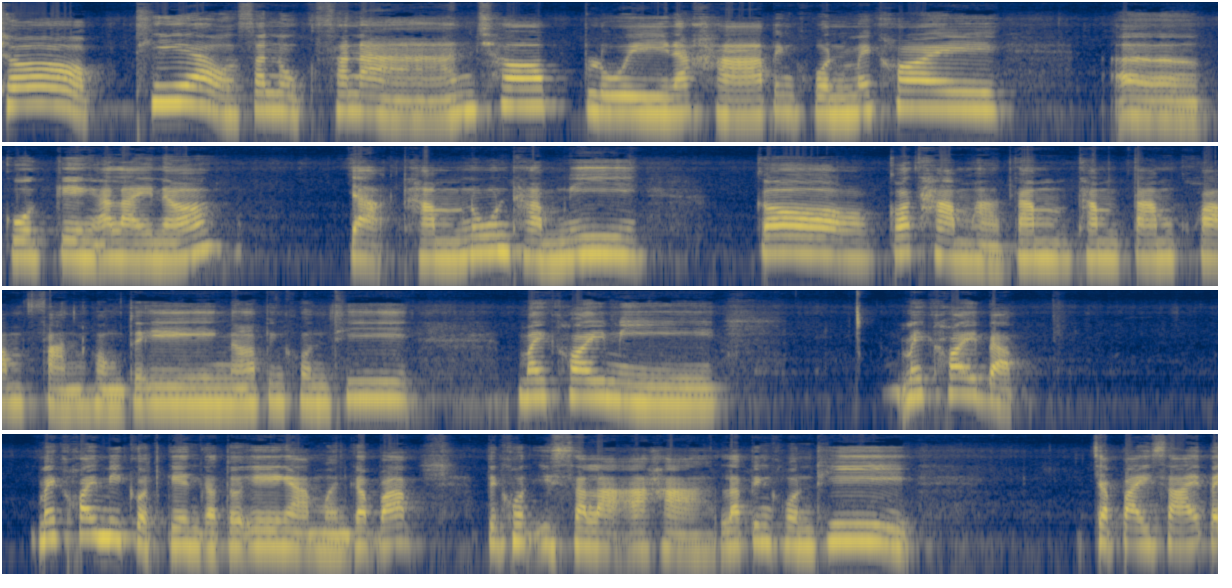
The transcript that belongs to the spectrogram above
ชอบเที่ยวสนุกสนานชอบลุยนะคะ เป็นคนไม่ค่อยเอ่อกลัวเกงอะไรเนาะอยากทำนู่นทำนี่ ก็ก็ทำค่ะทำทำตามความฝันของตัวเองเนาะเป็นคนที่ไม่ค่อยมี ไม่ค่อยแบบ ไม่ค่อยมีกฎเกณฑ์กับตัวเองอะ่ะเหมือนกับว่าเป็นคนอิสระอะค่ะ และเป็นคนที่ จะไปซ้ายไป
